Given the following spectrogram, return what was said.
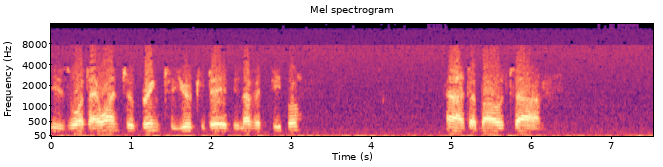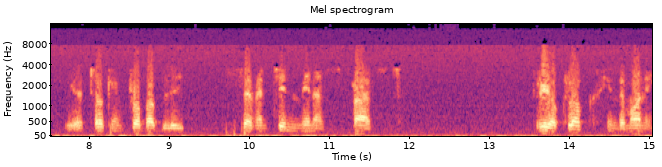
is what I want to bring to you today, beloved people. At about, uh, we are talking probably 17 minutes past 3 o'clock in the morning.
